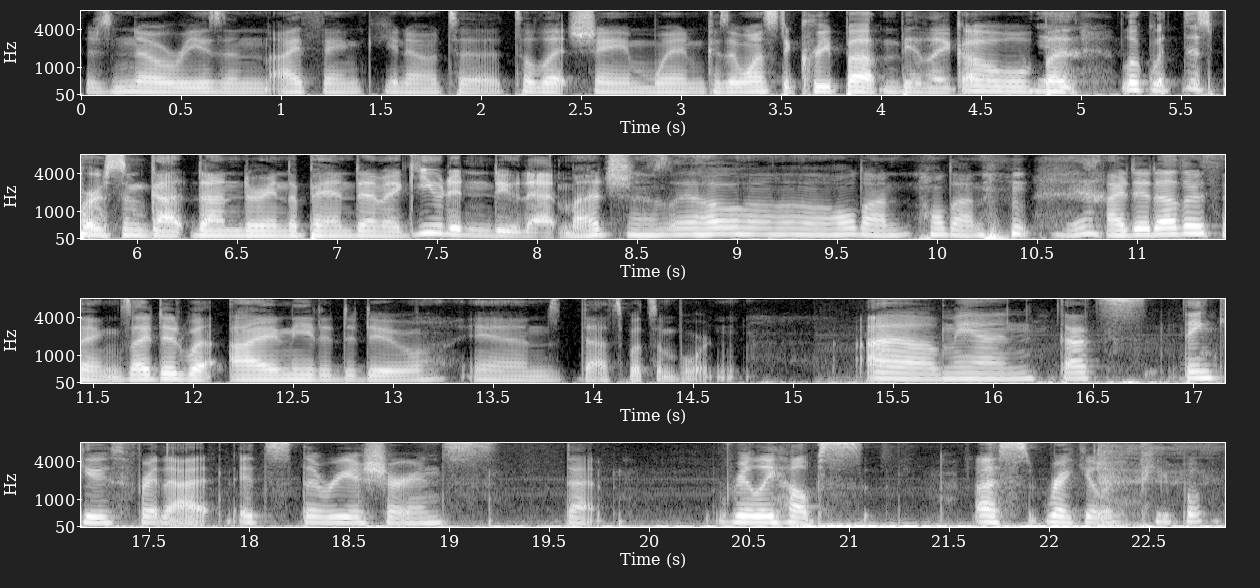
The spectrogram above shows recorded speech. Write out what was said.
there's no reason i think you know to to let shame win because it wants to creep up and be like oh well, but look what this person got done during the pandemic you didn't do that much and I was like oh, oh, oh, hold on hold on Yeah. i did other things i did what i needed to do and that's what's important Oh man, that's thank you for that. It's the reassurance that really helps us regular people.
